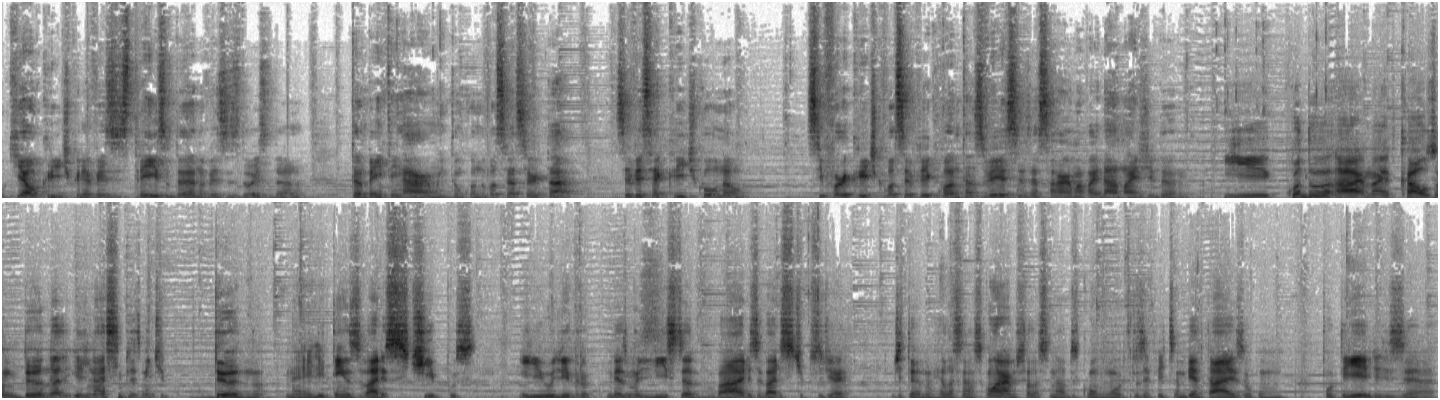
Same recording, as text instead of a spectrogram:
o que é o crítico? Ele é vezes 3 o dano, vezes 2 o dano também tem na arma. Então, quando você acertar, você vê se é crítico ou não. Se for crítico, você vê quantas vezes essa arma vai dar mais de dano. E quando a arma causa um dano, ele não é simplesmente dano, né? Ele tem os vários tipos. E o livro mesmo lista vários, vários tipos de, de dano relacionados com armas, relacionados com outros efeitos ambientais ou com poderes, uh,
